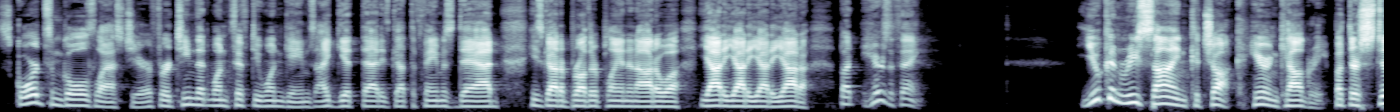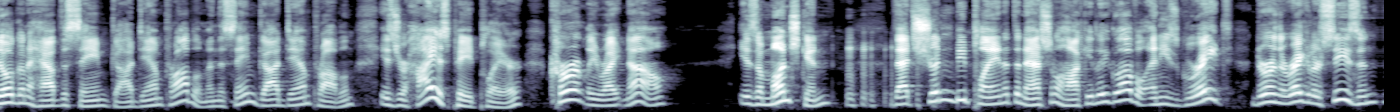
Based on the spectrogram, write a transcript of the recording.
scored some goals last year for a team that won 51 games. I get that. He's got the famous dad. He's got a brother playing in Ottawa. Yada yada yada yada. But here's the thing. You can re-sign Tkachuk here in Calgary, but they're still going to have the same goddamn problem. And the same goddamn problem is your highest paid player currently right now is a munchkin that shouldn't be playing at the National Hockey League level. And he's great during the regular season,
